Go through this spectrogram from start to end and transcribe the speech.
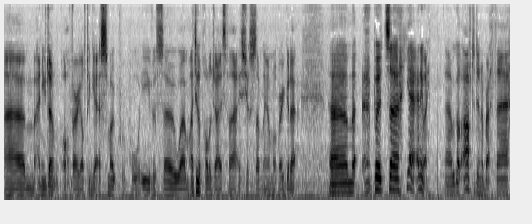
Um, and you don't oh, very often get a smoke report either. So um, I do apologise for that. It's just something I'm not very good at. Um, but uh, yeah, anyway, uh, we've got after dinner breath there.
